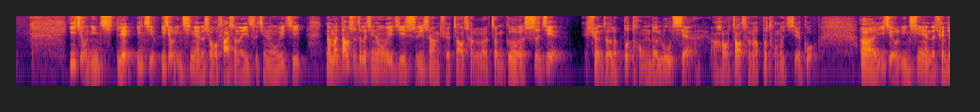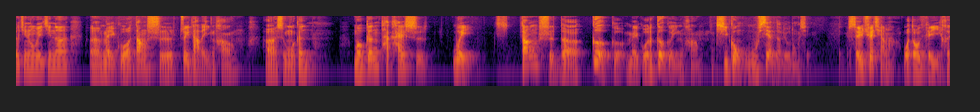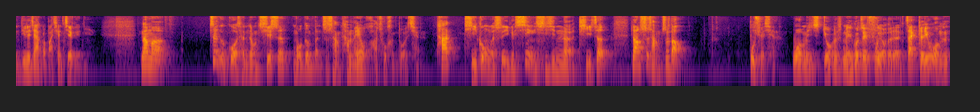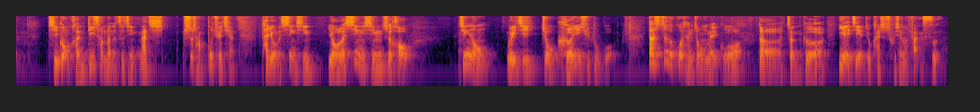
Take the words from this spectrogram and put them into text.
一九零七年，一九一九零七年的时候发生了一次金融危机。那么当时这个金融危机实际上却造成了整个世界选择了不同的路线，然后造成了不同的结果。呃，一九零七年的全球金融危机呢，呃，美国当时最大的银行呃是摩根，摩根它开始为当时的各个美国的各个银行提供无限的流动性，谁缺钱了，我都可以很低的价格把钱借给你。那么这个过程中，其实摩根本质上他没有花出很多钱，他提供的是一个信心的提振，让市场知道不缺钱。我们有个美国最富有的人在给我们提供很低成本的资金，那市场不缺钱，他有了信心，有了信心之后，金融危机就可以去度过。但是这个过程中，美国的整个业界就开始出现了反思。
